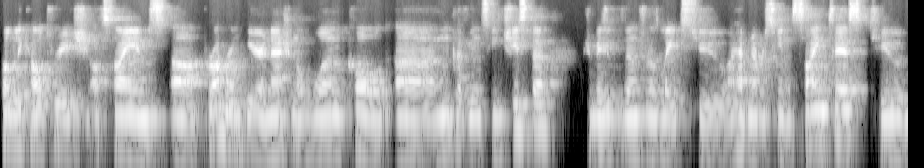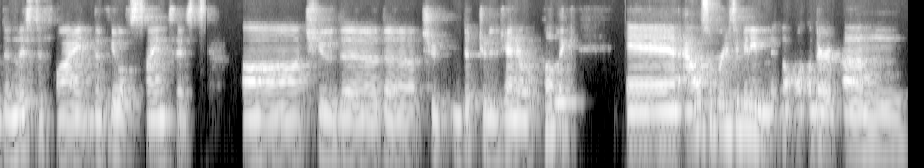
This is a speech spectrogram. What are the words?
public outreach of science uh, program here, a national one called uh, Nunca Vi Cientista, which basically then translates to I have never seen a scientist to demystify the view of scientists uh, to the, the, to the to the general public. And I also participated in other um,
